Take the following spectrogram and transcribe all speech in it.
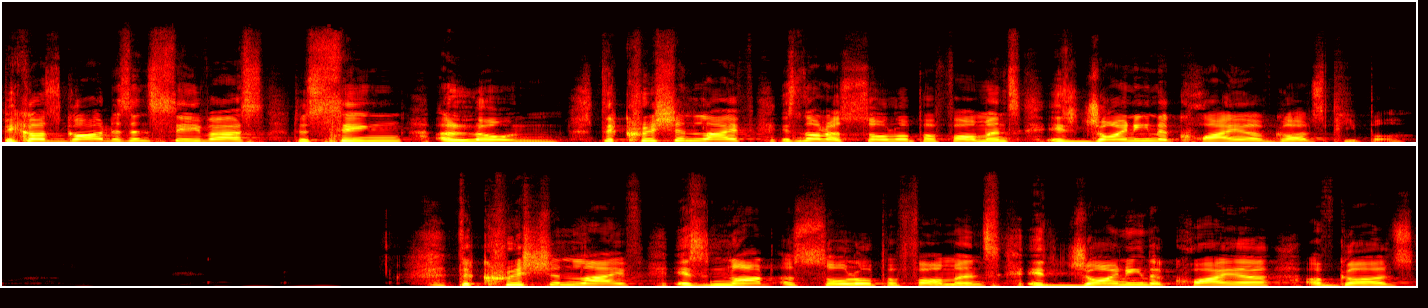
Because God doesn't save us to sing alone. The Christian life is not a solo performance, it's joining the choir of God's people. The Christian life is not a solo performance, it's joining the choir of God's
